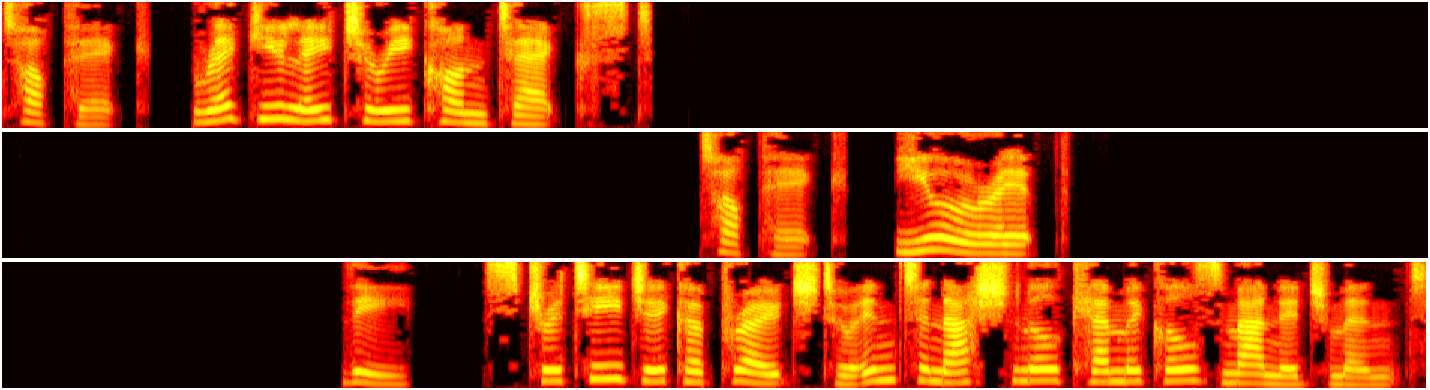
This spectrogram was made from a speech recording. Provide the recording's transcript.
Topic: Regulatory context. Topic: Europe. The Strategic Approach to International Chemicals Management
